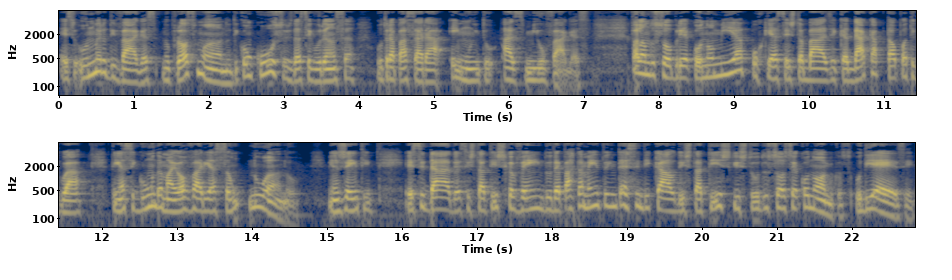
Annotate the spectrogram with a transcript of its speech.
esse, o número de vagas no próximo ano de concursos da segurança ultrapassará em muito as mil vagas. Falando sobre economia, porque a cesta básica da capital potiguar tem a segunda maior variação no ano. Minha gente, esse dado, essa estatística vem do Departamento Intersindical de Estatística e Estudos Socioeconômicos, o DIESE,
